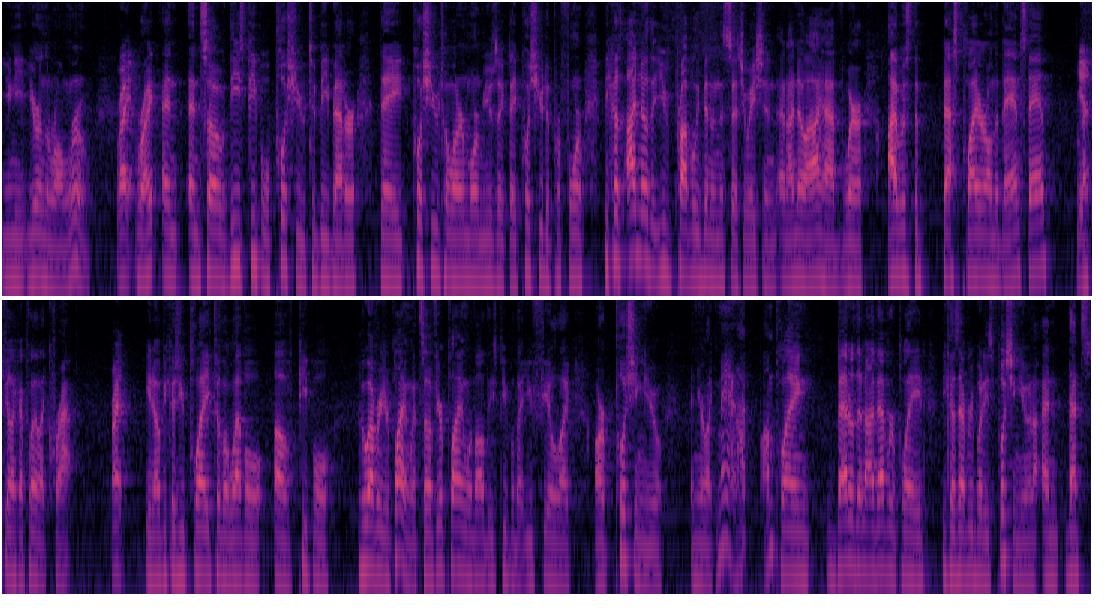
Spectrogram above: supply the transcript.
you need you're in the wrong room. right Right? And and so these people push you to be better. They push you to learn more music. They push you to perform because I know that you've probably been in this situation and I know I have where I was the best player on the bandstand. and I feel like I play like crap right you know, because you play to the level of people, whoever you're playing with. So if you're playing with all these people that you feel like are pushing you, and you're like, man, I, I'm playing better than I've ever played because everybody's pushing you, and, and that's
